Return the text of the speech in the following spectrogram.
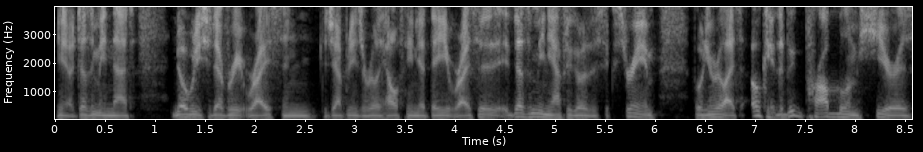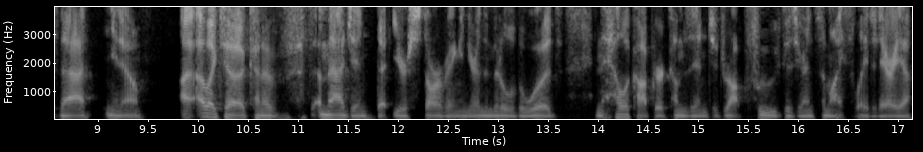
you know it doesn't mean that nobody should ever eat rice and the japanese are really healthy and yet they eat rice. It, it doesn't mean you have to go to this extreme but when you realize okay the big problem here is that you know I, I, like to kind of imagine that you're starving and you're in the middle of the woods and the helicopter comes in to drop food because you're in some isolated area.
